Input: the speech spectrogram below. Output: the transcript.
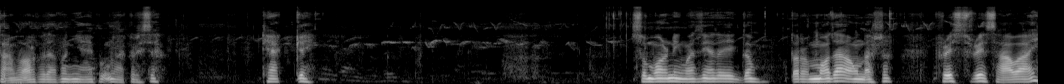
हाम्रो अर्को दा पनि यहाँ आइपुग्नु भएको रहेछ। ठ्याक्कै। सो मर्निङमा चाहिँ यहाँ एकदम तर मजा आउँदो रहेछ। फ्रेस फ्रेस हावा है।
